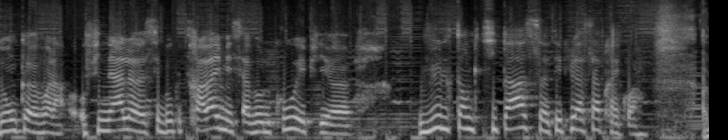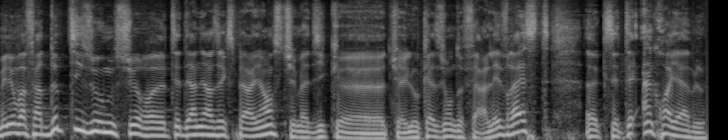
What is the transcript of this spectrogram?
Donc euh, voilà, au final, c'est beaucoup de travail, mais ça vaut le coup. Et puis, vu le temps que tu passes, t'es plus à ça près, quoi. Amélie, on va faire deux petits zooms sur tes dernières expériences. Tu m'as dit que tu as eu l'occasion de faire l'Everest, que c'était incroyable.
